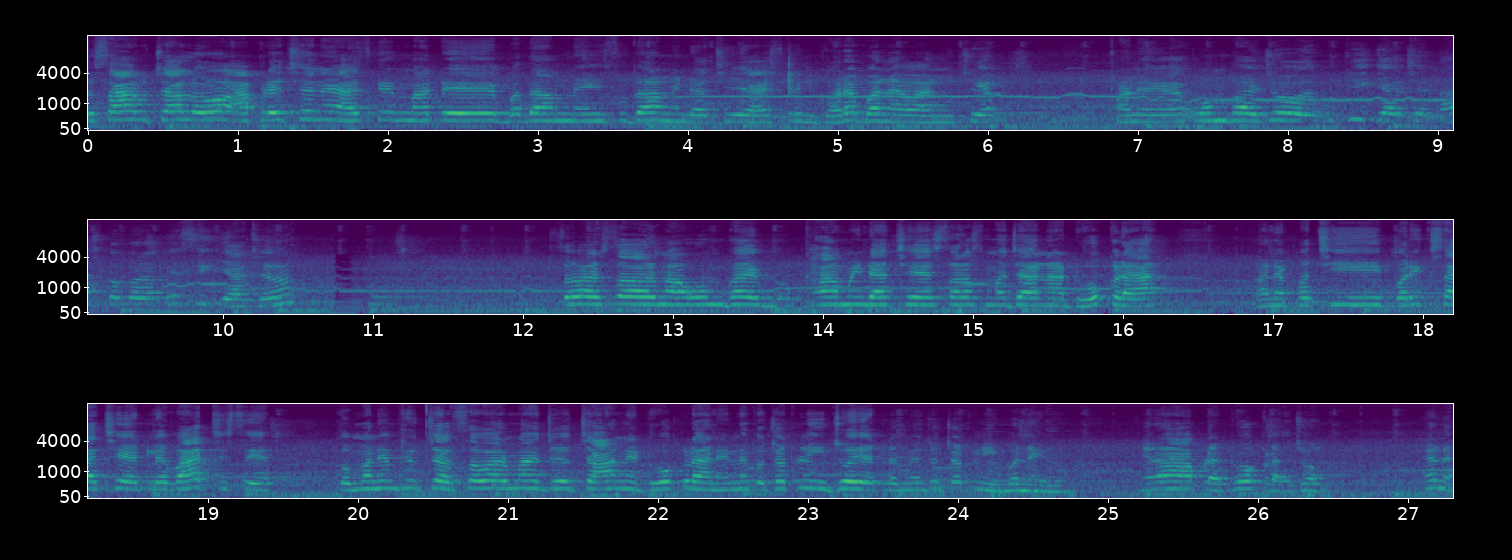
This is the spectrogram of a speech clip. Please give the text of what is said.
તો સારું, ચાલો, આપણે છે ને આઈસ્ક્રીમ માટે બદામ ને સુધા મીંડા છીએ, આઈસ્ક્રીમ ઘરે બનાવવાનું છે. અને ઓમભાઈ જો ઉઠી ગયા છે, નાસ્તો કરવા બેસી ગયા છે. સવાર સવારમાં ઓમભાઈ ખા માંડ્યા છે, સરસ મજાના ઢોકળા. અને પછી પરીક્ષા છે એટલે વાંચશે. તો મને એમ થયું, ચાલ, સવારમાં જ ચા ને ઢોકળા ને એને તો ચટણી જોઈએ, એટલે મેં જો ચટણી બનાવી. એના આપણા ઢોકળા જો. હે ને?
